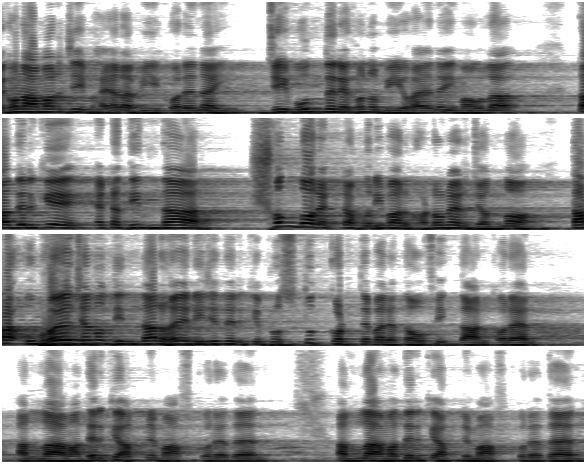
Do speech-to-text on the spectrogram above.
এখন আমার যে ভাইয়েরা বিয়ে করে নাই, যে বোনদের এখনও বিয়ে হয় নাই, মাওলা, তাদেরকে একটা দিনদার সুন্দর একটা পরিবার গঠনের জন্য তারা উভয়ে যেন দিনদার হয়ে নিজেদেরকে প্রস্তুত করতে পারে, তৌফিক দান করেন। আল্লাহ আমাদেরকে আপনি মাফ করে দেন। আল্লাহ আমাদেরকে আপনি মাফ করে দেন।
